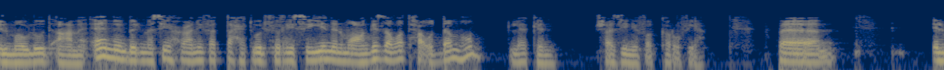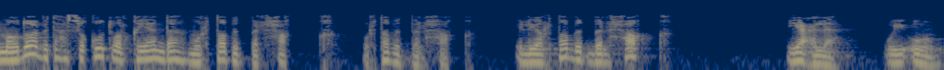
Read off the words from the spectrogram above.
المولود أعمى. آمن بالمسيح يعني فتحت والفريسيين المعجزة واضحة قدامهم لكن مش عايزين يفكروا فيها. فالموضوع بتاع السقوط والقيام ده مرتبط بالحق مرتبط بالحق. اللي يرتبط بالحق يعلى ويقوم.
